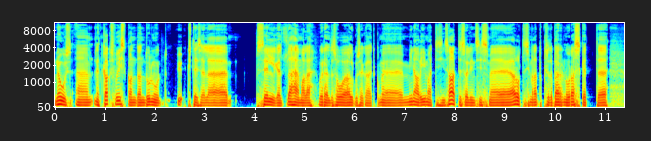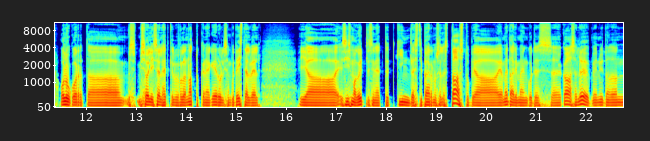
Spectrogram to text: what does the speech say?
nõus, äh, need kaks võistkonda on tulnud üksteisele selgelt lähemale võrreldes hooaja algusega, et kui me, mina viimati siin saates olin, siis me arutasime natuke seda Pärnu rasket äh, olukorda, mis, mis oli sel hetkel võib-olla natukene keerulisem kui teistel veel ja, ja siis ma ka ütlesin, et, et kindlasti Pärnu sellest taastub ja, ja medalimängudes äh, kaasa lööb ja nüüd nad on,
